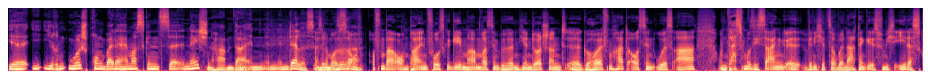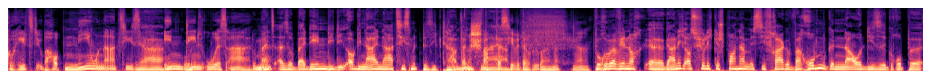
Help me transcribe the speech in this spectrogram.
ihren Ursprung bei der Hammerskins äh, Nation haben, da in, in, in Dallas. Also da muss USA. es auch offenbar auch ein paar Infos gegeben haben, was den Behörden hier in Deutschland äh, geholfen hat aus den USA. Und das muss ich sagen, äh, wenn ich jetzt darüber nachdenke, ist für mich eh das skurrilste überhaupt Neonazis ja, in gut. den USA. Du meinst ne? also bei denen, die die Original-Nazis mitbesiegt haben. Ja, und dann ne? schwappt naja. das hier wieder rüber. Ne? Worüber wir noch äh, gar nicht ausführlich gesprochen haben, ist die Frage, warum genau diese Gruppe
